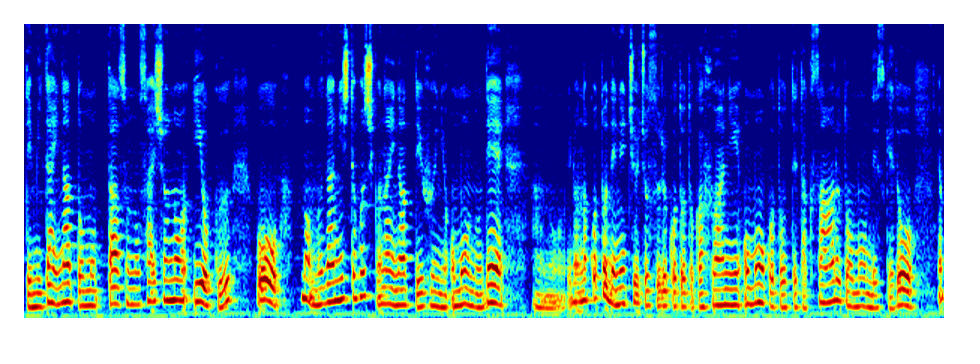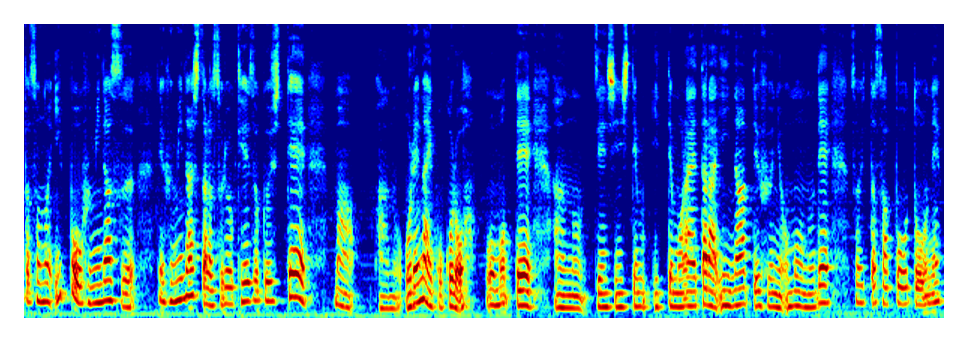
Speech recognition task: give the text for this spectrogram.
てみたいなと思ったその最初の意欲を、まあ、無駄にしてほしくないなっていうふうに思うのであのいろんなことでね躊躇することとか不安に思うことってたくさんあると思うんですけどやっぱその一歩を踏み出す。で踏み出したらそれを継続してまああの折れない心を持ってあの前進していってもらえたらいいなっていうふうに思うのでそういったサポートをね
